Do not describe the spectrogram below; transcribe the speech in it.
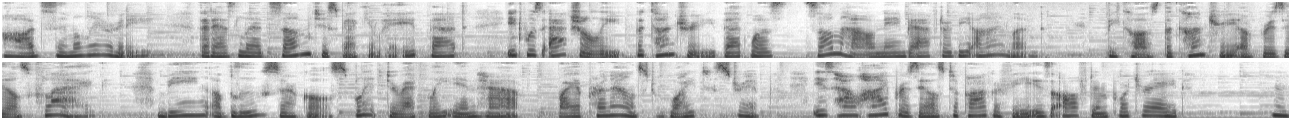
odd similarity that has led some to speculate that it was actually the country that was somehow named after the island because the country of Brazil's flag, being a blue circle split directly in half by a pronounced white strip, is how Hy-Brasil's topography is often portrayed. Hmm.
